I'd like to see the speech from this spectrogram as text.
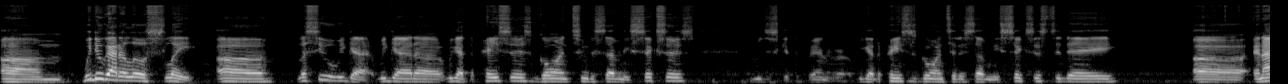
Um, we do got a little slate. Uh, let's see what we got. We got uh we got the Pacers going to the 76ers. Let me just get the banner up. We got the Pacers going to the 76ers today. Uh, and I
